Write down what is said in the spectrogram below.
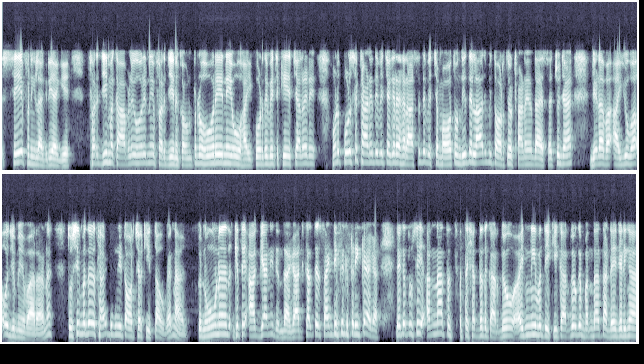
ਸੇਫ ਨਹੀਂ ਲੱਗ ਰਹੀ ਹੈਗੀ। ਫਰਜ਼ੀ ਮੁਕਾਬਲੇ ਹੋ ਰਹੇ ਨੇ, ਫਰਜ਼ੀ ਇਨਕਾਊਂਟਰ ਹੋ ਰਹੇ ਨੇ, ਉਹ ਹਾਈ ਕੋਰਟ ਦੇ ਵਿੱਚ ਕੇਸ ਚੱਲ ਰਹੇ ਨੇ। ਹੁਣ ਪੁਲਿਸ ਥਾਣੇ ਦੇ ਵਿੱਚ ਅਗਰ ਹਿਰਾਸਤ ਦੇ ਵਿੱਚ ਮੌਤ ਹੁੰਦੀ ਤੇ ਲਾਜ਼ਮੀ ਤੌਰ ਤੇ ਉਹ ਥਾਣੇ ਦਾ ਐਸਐਚਓ ਜਾਂ ਜਿਹੜਾ ਵਾ ਆਈਓ ਵਾ, ਉਹ ਜ਼ਿੰਮੇਵਾਰ ਆ ਨਾ। ਤੁਸੀਂ ਮਤਲਬ ਥਰਡ ਡਿਗਰੀ ਟਾਰਚਰ ਕੀਤਾ ਹੋਊਗਾ ਨਾ। ਕਾਨੂੰਨ ਕਿਤੇ ਆਗਿਆ ਨਹੀਂ ਦਿੰਦਾ ਹੈਗਾ। ਅੱਜ ਕੱਲ ਤੇ ਸਾਇੰਟੀਫਿਕ ਤਰੀਕਾ ਹੈਗਾ। ਲੇਕਿਨ ਤੁਸੀਂ ਅੰਨਾ ਤਸ਼ੱਦਦ ਕਰਦੇ ਹੋ ਇੰਨੀ ਵਧੀਕੀ ਕਰਦੇ ਹੋ ਕਿ ਬੰਦਾ ਤੁਹਾਡੇ ਜਿਹੜੀਆਂ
